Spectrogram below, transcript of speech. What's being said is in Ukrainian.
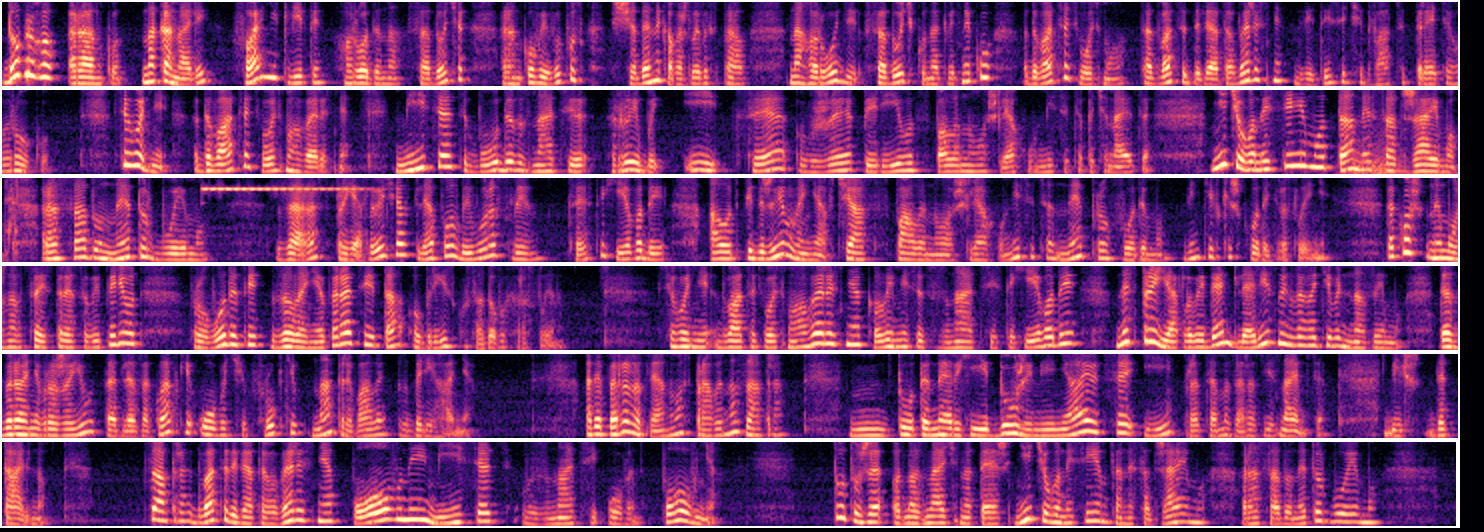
Доброго ранку на каналі Файні квіти, городина, садочок, ранковий випуск щоденника важливих справ. На городі, в садочку, на квітнику 28 та 29 вересня 2023 року. Сьогодні, 28 вересня, місяць буде в знаці риби, і це вже період спаленого шляху місяця починається. Нічого не сіємо та не саджаємо, розсаду не турбуємо. Зараз сприятливий час для поливу рослин. Це стихія води. А от підживлення в час спаленого шляху місяця не проводимо. Він тільки шкодить рослині. Також не можна в цей стресовий період проводити зелені операції та обрізку садових рослин. Сьогодні, 28 вересня, коли місяць в знаці стихії води, несприятливий день для різних заготівель на зиму, для збирання врожаю та для закладки овочів, фруктів на тривале зберігання. А тепер розглянемо справи на завтра. Тут енергії дуже міняються, і про це ми зараз дізнаємося більш детально. Завтра, 29 вересня, повний місяць в знаці Овен. Повня. Тут уже однозначно теж нічого не сіємо та не саджаємо, розсаду не турбуємо.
